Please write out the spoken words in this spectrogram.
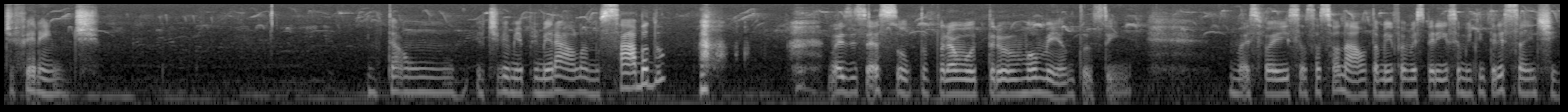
diferente. Então, eu tive a minha primeira aula no sábado, mas isso é assunto para outro momento, assim. Mas foi sensacional. Também foi uma experiência muito interessante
